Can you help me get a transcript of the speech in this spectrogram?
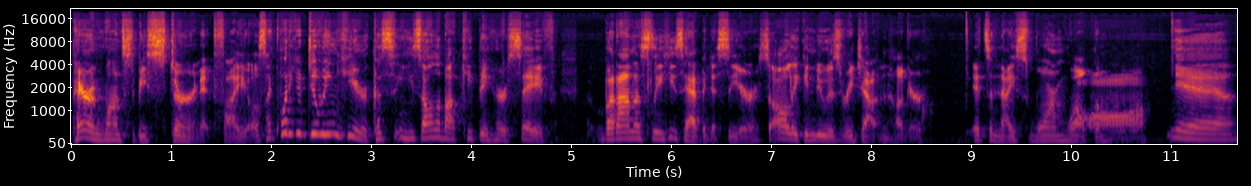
Perrin wants to be stern at Faile. It's like, what are you doing here? Because he's all about keeping her safe but honestly, he's happy to see her. So all he can do is reach out and hug her. It's a nice, warm welcome. Aww. Yeah.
